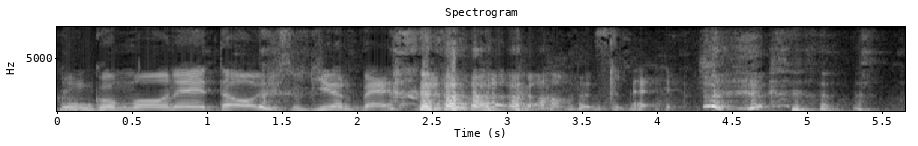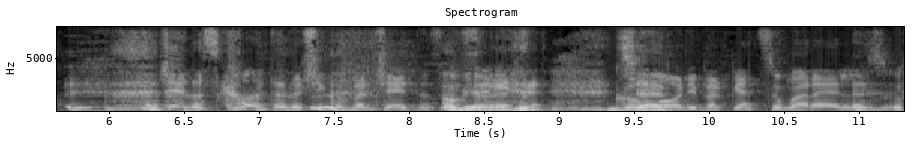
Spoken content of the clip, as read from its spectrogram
un gommone da oggi su gearbest.com slash c'è lo sconto dello 5% su Ovviamente. gommoni Certo. per Piazza Umarella su.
